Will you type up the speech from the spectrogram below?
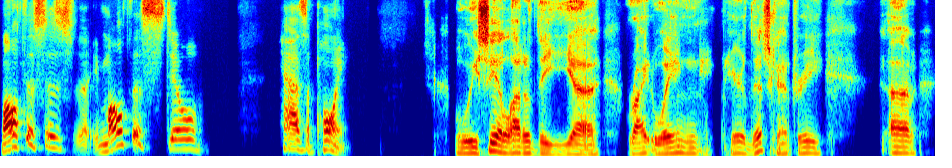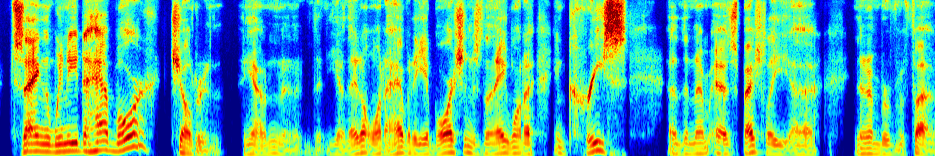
Malthus is uh, Malthus still has a point. Well, we see a lot of the uh, right wing here in this country uh, saying we need to have more children. You know, you know they don't want to have any abortions, and they want to increase uh, the number, especially uh, the number of uh,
